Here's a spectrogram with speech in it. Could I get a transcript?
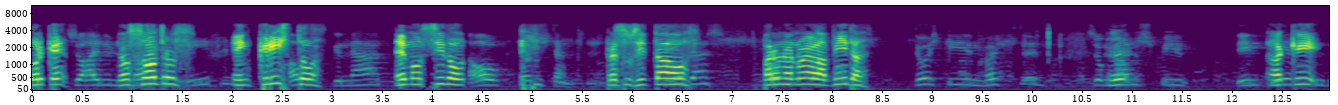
Porque nosotros en Cristo hemos sido resucitados para una nueva vida. Eh, aquí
